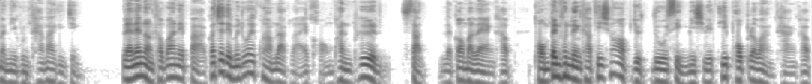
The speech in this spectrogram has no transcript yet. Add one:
มันมีคุณค่ามากจริง ๆ และแน่นอนครับว่าในป่าก็จะเต็มไปด้วยความหลากหลายของพันธุ์พืช สัตว์ และก็มแมลงครับ ผมเป็นคนหนึ่งครับที่ชอบหยุดดูสิ่งมีชีวิตที่พบระหว่างทางครับ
